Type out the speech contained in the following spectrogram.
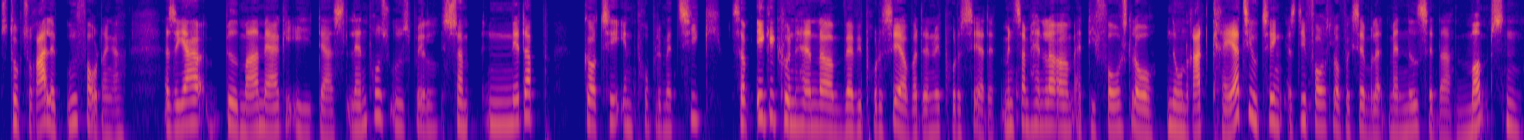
strukturelle udfordringer. Altså, jeg har meget mærke i deres landbrugsudspil, som netop går til en problematik, som ikke kun handler om, hvad vi producerer og hvordan vi producerer det, men som handler om, at de foreslår nogle ret kreative ting. Altså de foreslår for eksempel, at man nedsætter momsen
